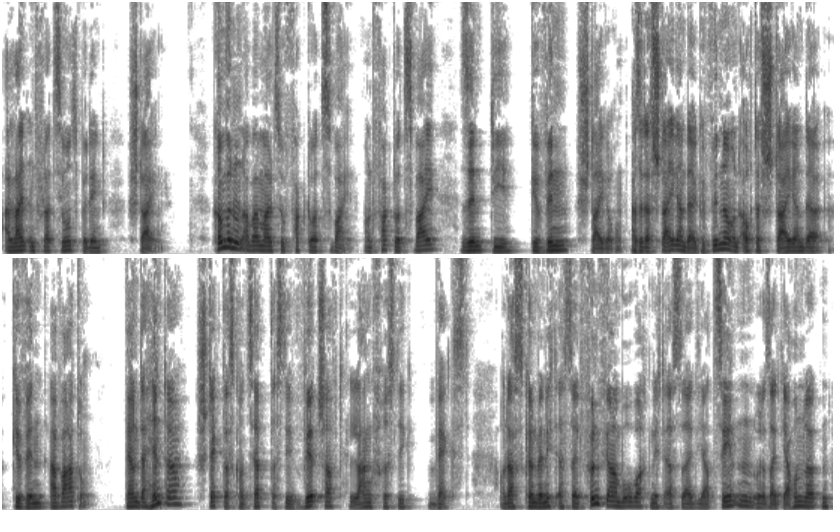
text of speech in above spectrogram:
allein inflationsbedingt steigen. Kommen wir nun aber mal zu Faktor 2. Und Faktor 2 sind die Gewinnsteigerung. Also das Steigern der Gewinne und auch das Steigern der Gewinnerwartung. Denn dahinter steckt das Konzept, dass die Wirtschaft langfristig wächst. Und das können wir nicht erst seit fünf Jahren beobachten, nicht erst seit Jahrzehnten oder seit Jahrhunderten,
